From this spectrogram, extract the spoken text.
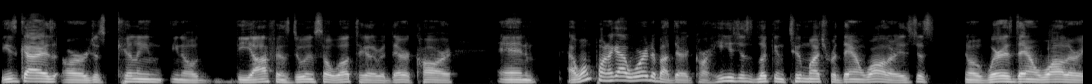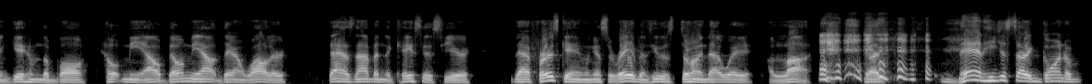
these guys are just killing, you know, the offense, doing so well together with Derek Carr. And At one point, I got worried about Derek Carr. He's just looking too much for Darren Waller. It's just, you know, where's Darren Waller and get him the ball, help me out, bail me out, Darren Waller. That has not been the case this year. That first game against the Ravens, he was throwing that way a lot. But then he just started going to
